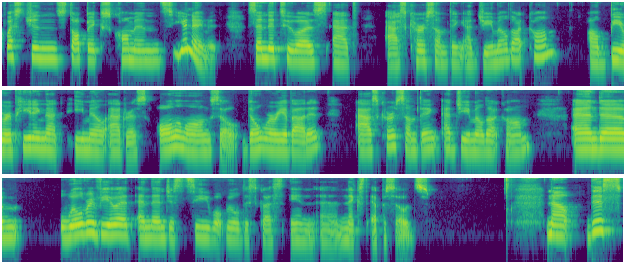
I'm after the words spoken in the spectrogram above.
questions, topics, comments, you name it. Send it to us at ask her something at gmail.com. I'll be repeating that email address all along, so don't worry about it. Ask her something at gmail.com. And um, we'll review it and then just see what we'll discuss in uh, next episodes. Now, this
